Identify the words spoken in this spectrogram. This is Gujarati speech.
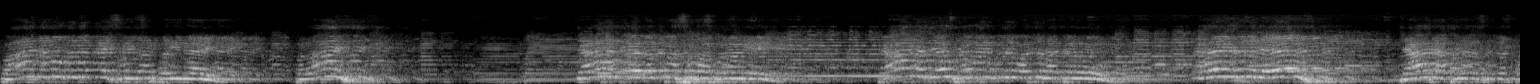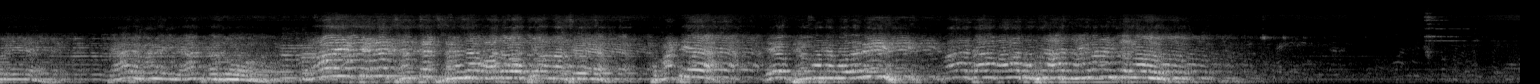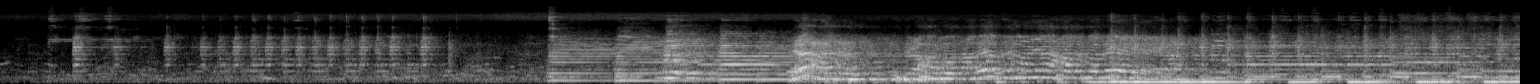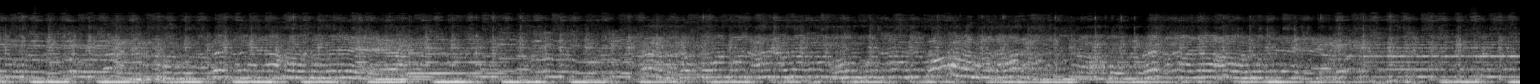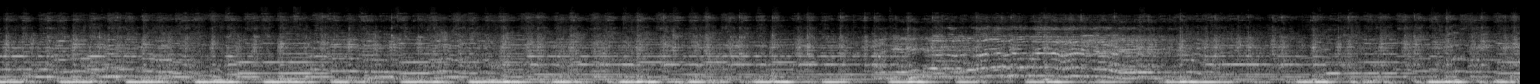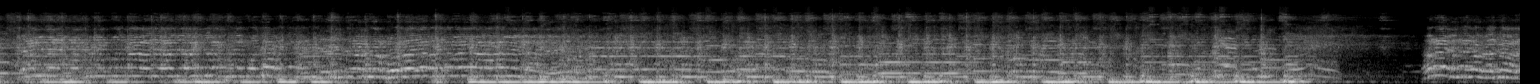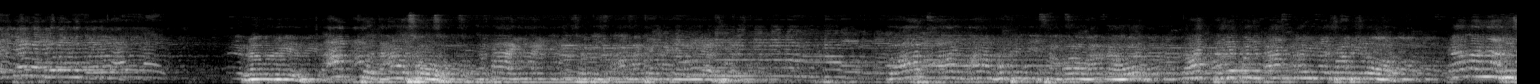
તો આજ આમાં મને કઈ સમજણ પડી નહીં. પણ રાજ ત્યારે દેવ લોકમાં સભા ભરવાની ત્યારે દેવ ભગવાન મને વચન આપેલું. ત્યારે દેવ જ્યારે તમને સંકટ પડે, ત્યારે મને યાદ કરજો. રાય તેને સંકટ માટે દેવ બ્રહ્માને મોલવી. મારા દા, મારા તમને આજ નિવારણ કરો.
